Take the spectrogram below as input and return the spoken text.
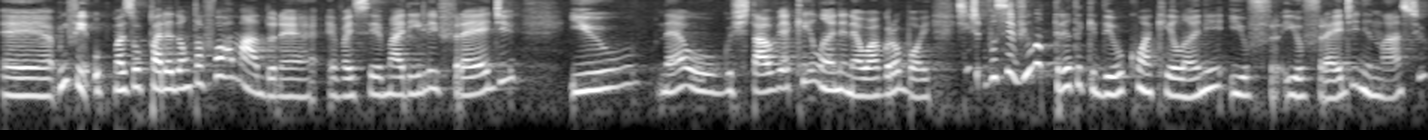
É, enfim, o, mas o paredão tá formado, né? É, vai ser Marília e Fred e o, né, o Gustavo e a Keilane, né, o agroboy. Gente, você viu a treta que deu com a Keilane e o, e o Fred, Inácio?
